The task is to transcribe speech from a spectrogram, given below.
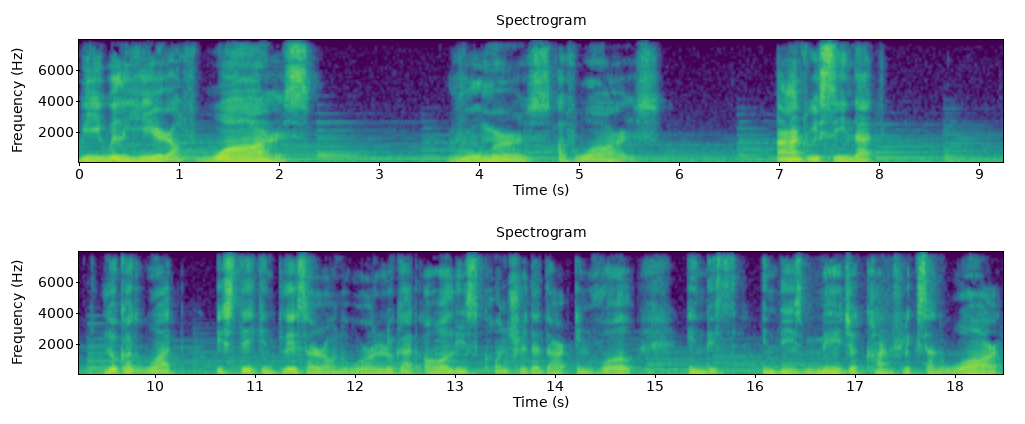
We will hear of wars, rumors of wars. Aren't we seeing that? Look at what is taking place around the world. Look at all these countries that are involved in this in these major conflicts and war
